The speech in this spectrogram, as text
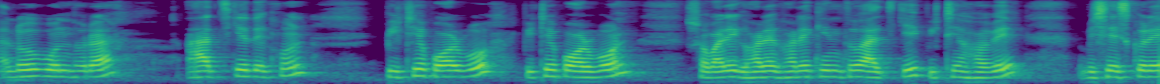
হ্যালো বন্ধুরা আজকে দেখুন পিঠে পর্ব পিঠে পর্বণ। সবারই ঘরে ঘরে কিন্তু আজকে পিঠে হবে। বিশেষ করে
